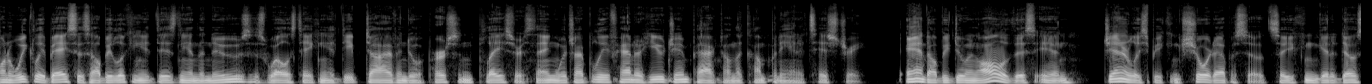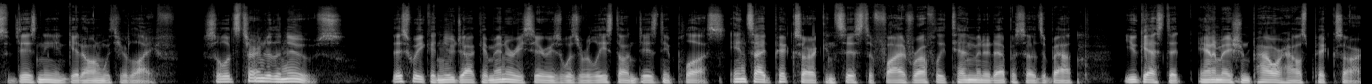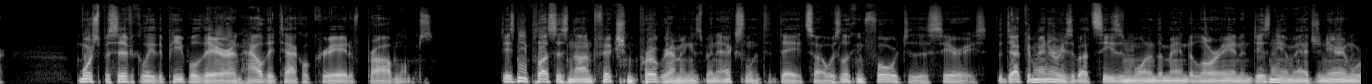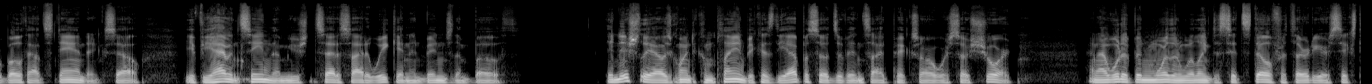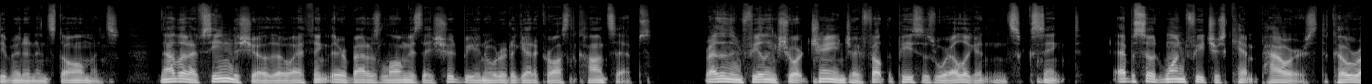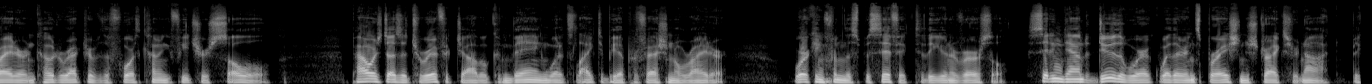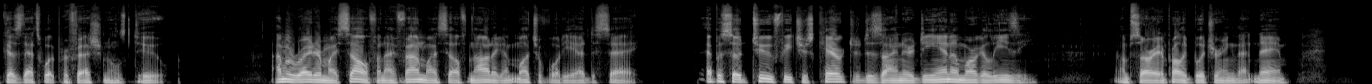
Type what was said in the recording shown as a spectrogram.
On a weekly basis, I'll be looking at Disney in the news as well as taking a deep dive into a person, place, or thing which I believe had a huge impact on the company and its history. And I'll be doing all of this in, generally speaking, short episodes so you can get a dose of Disney and get on with your life. So let's turn to the news. This week, a new documentary series was released on Disney Plus. Inside Pixar consists of five roughly 10 minute episodes about, you guessed it, animation powerhouse Pixar. More specifically, the people there and how they tackle creative problems. Disney Plus's nonfiction programming has been excellent to date, so I was looking forward to this series. The documentaries about season one of The Mandalorian and Disney Imagineering were both outstanding, so if you haven't seen them, you should set aside a weekend and binge them both. Initially, I was going to complain because the episodes of Inside Pixar were so short, and I would have been more than willing to sit still for 30 or 60 minute installments. Now that I've seen the show, though, I think they're about as long as they should be in order to get across the concepts. Rather than feeling short-change, I felt the pieces were elegant and succinct. Episode 1 features Kemp Powers, the co writer and co director of the forthcoming feature Soul. Powers does a terrific job of conveying what it's like to be a professional writer working from the specific to the universal, sitting down to do the work whether inspiration strikes or not, because that's what professionals do. I'm a writer myself, and I found myself nodding at much of what he had to say. Episode 2 features character designer Deanna Margolese. I'm sorry, I'm probably butchering that name.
